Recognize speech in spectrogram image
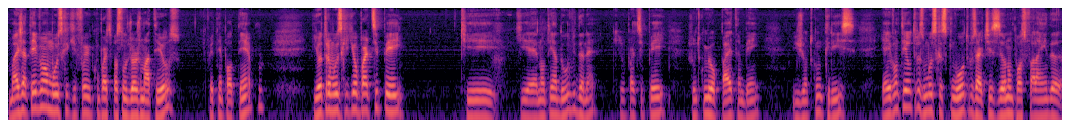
mas já teve uma música que foi com participação do Jorge Mateus, que foi Tempo ao Tempo, e outra música que eu participei, que que é Não Tenha Dúvida, né? Que eu participei junto com meu pai também e junto com o Cris. E aí vão ter outras músicas com outros artistas, eu não posso falar ainda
